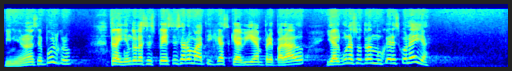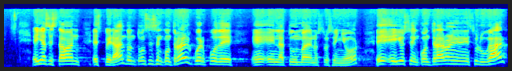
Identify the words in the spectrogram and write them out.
Vinieron al sepulcro, trayendo las especies aromáticas que habían preparado y algunas otras mujeres con ella. Ellas estaban esperando entonces encontrar el cuerpo de, eh, en la tumba de nuestro Señor. E, ellos se encontraron en su lugar,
